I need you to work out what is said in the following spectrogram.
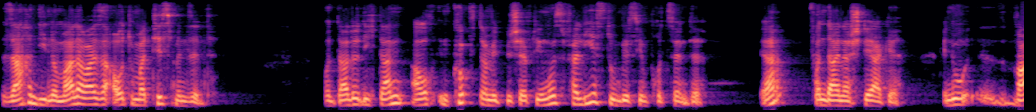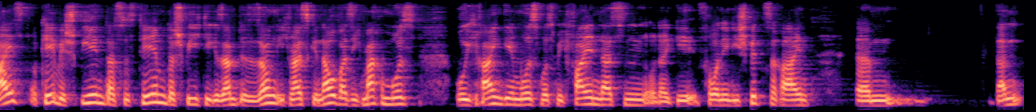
Sachen, die normalerweise Automatismen sind. Und da du dich dann auch im Kopf damit beschäftigen musst, verlierst du ein bisschen Prozente ja, von deiner Stärke. Wenn du äh, weißt, okay, wir spielen das System, das spiele ich die gesamte Saison, ich weiß genau, was ich machen muss, wo ich reingehen muss, muss mich fallen lassen oder gehe vorne in die Spitze rein, ähm, dann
